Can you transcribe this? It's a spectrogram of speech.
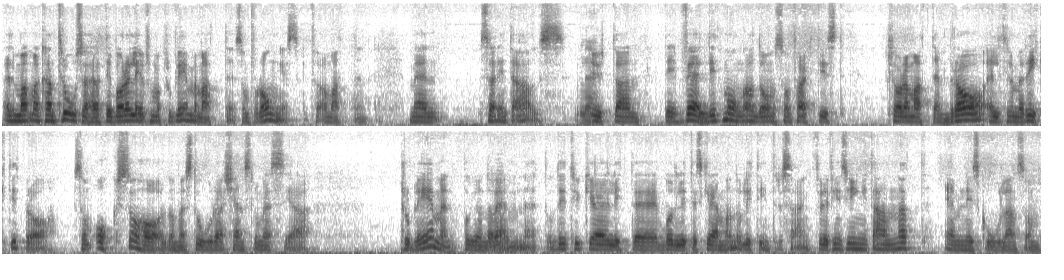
eller man, man kan tro så här att det är bara elever som har problem med matte som får ångest för matten. Men så är det inte alls. Nej. Utan det är väldigt många av dem som faktiskt klarar matten bra eller till och med riktigt bra som också har de här stora känslomässiga problemen på grund av Ja. ämnet. Och det tycker jag är lite, både lite skrämmande och lite intressant. För det finns ju inget annat ämne i skolan som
